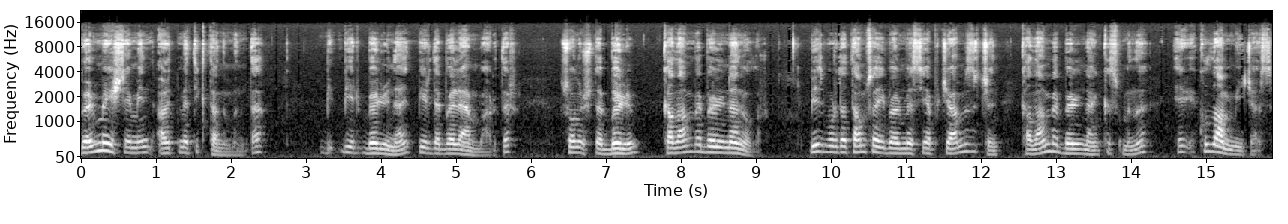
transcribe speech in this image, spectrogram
Bölme işlemin aritmetik tanımında bi- bir bölünen, bir de bölen vardır. Sonuçta bölüm, kalan ve bölünen olur. Biz burada tam sayı bölmesi yapacağımız için kalan ve bölünen kısmını kullanmayacağız.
